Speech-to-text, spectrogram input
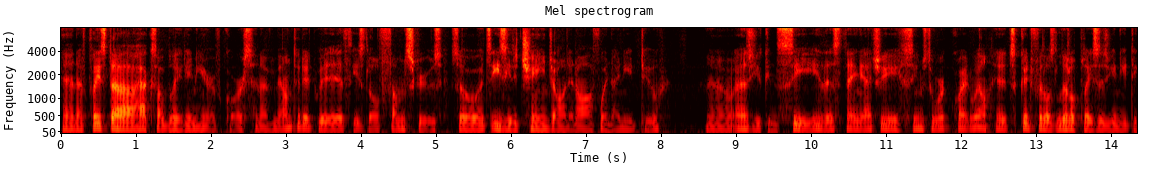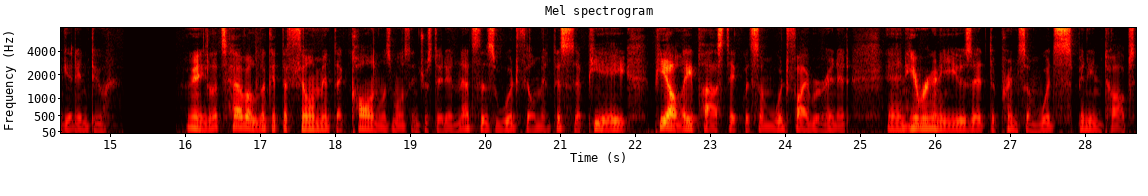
and I've placed a hacksaw blade in here of course and I've mounted it with these little thumb screws so it's easy to change on and off when I need to. Now, as you can see, this thing actually seems to work quite well. It's good for those little places you need to get into. Okay, let's have a look at the filament that Colin was most interested in. That's this wood filament. This is a PA, PLA plastic with some wood fiber in it. And here we're going to use it to print some wood spinning tops.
